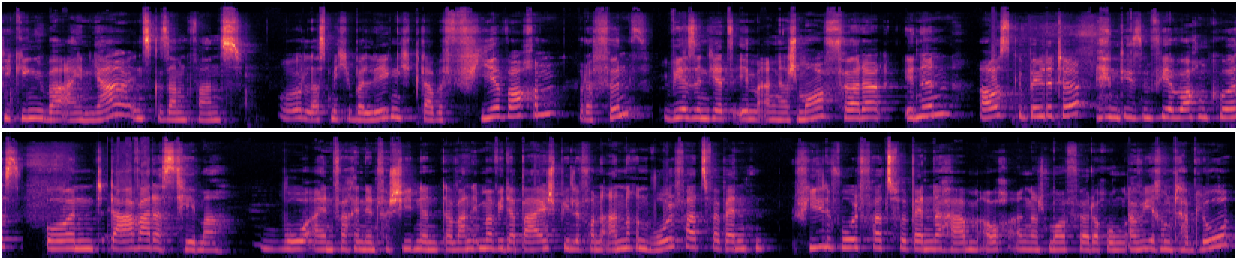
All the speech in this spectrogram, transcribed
Die ging über ein Jahr. Insgesamt waren es, oh, lass mich überlegen, ich glaube vier Wochen oder fünf. Wir sind jetzt eben Engagementförderinnen, Ausgebildete in diesem vier Wochen Kurs. Und da war das Thema wo einfach in den verschiedenen, da waren immer wieder Beispiele von anderen Wohlfahrtsverbänden. Viele Wohlfahrtsverbände haben auch Engagementförderung auf ihrem Tableau.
